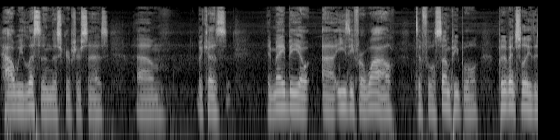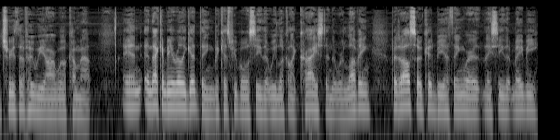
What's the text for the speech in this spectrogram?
how we listen, the scripture says, um, because it may be a, uh, easy for a while to fool some people, but eventually the truth of who we are will come out. And, and that can be a really good thing because people will see that we look like Christ and that we're loving, but it also could be a thing where they see that maybe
